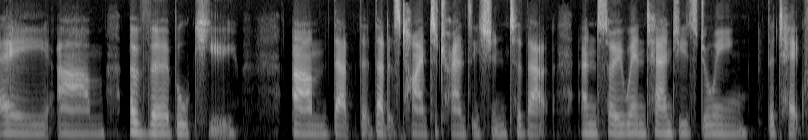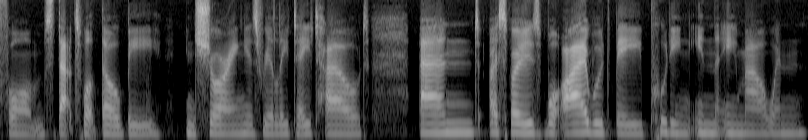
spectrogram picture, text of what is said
a um, a verbal cue um, that, that that it's time to transition to that. And so when Tangi's doing the tech forms, that's what they'll be ensuring is really detailed. And I suppose what I would be putting in the email when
